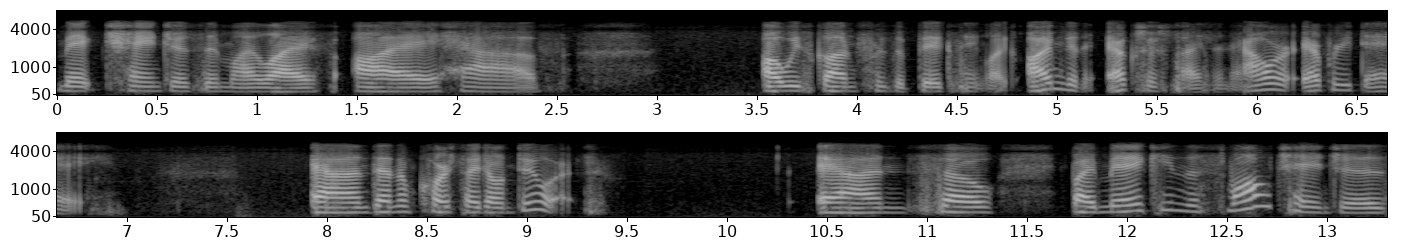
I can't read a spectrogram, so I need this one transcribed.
make changes in my life, I have always gone for the big thing like I'm going to exercise an hour every day. And then of course I don't do it. And so by making the small changes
